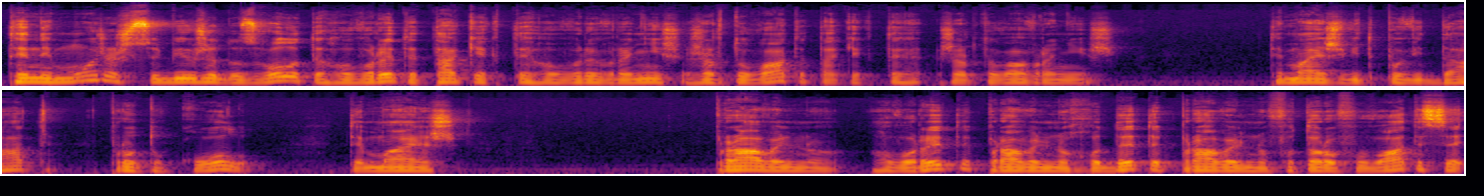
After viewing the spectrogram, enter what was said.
ти не можеш собі вже дозволити говорити так, як ти говорив раніше, жартувати так, як ти жартував раніше. Ти маєш відповідати протоколу, ти маєш правильно говорити, правильно ходити, правильно фотографуватися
